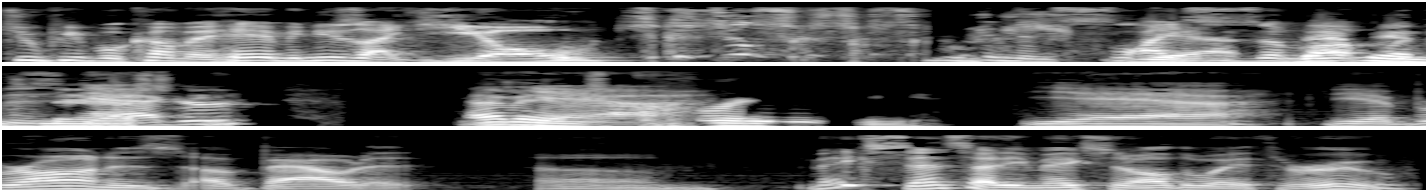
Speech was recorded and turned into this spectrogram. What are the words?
two people come at him and he's like, yo, and then slices Yeah, him up with his nasty. dagger. that man's yeah. crazy. Yeah. Yeah. Bronn is about it. Um, makes sense that he makes it all the way through.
